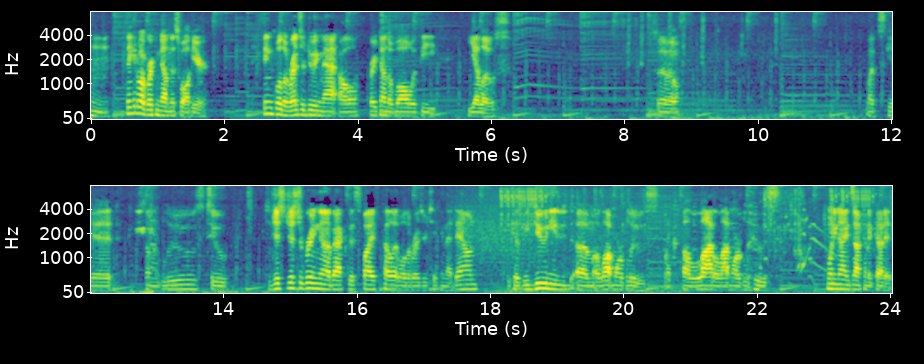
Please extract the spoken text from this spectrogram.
Hmm. Thinking about breaking down this wall here. I think while the reds are doing that, I'll break down the wall with the yellows. So... Let's get some blues to, to just just to bring uh, back this five pellet while the reds are taking that down, because we do need um, a lot more blues, like a lot, a lot more blues. 29's not going to cut it.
